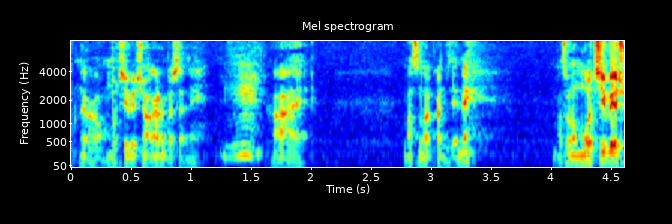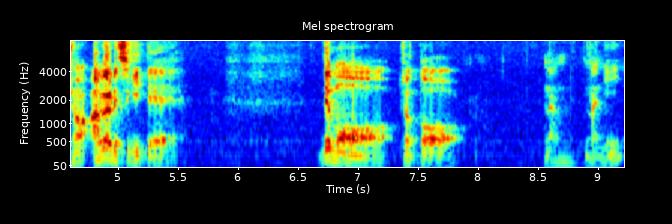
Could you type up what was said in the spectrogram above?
だからモチベーション上がりましたね。うんはい。まあそんな感じでね。まあそのモチベーション上がりすぎて、でも、ちょっと、なん、何？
